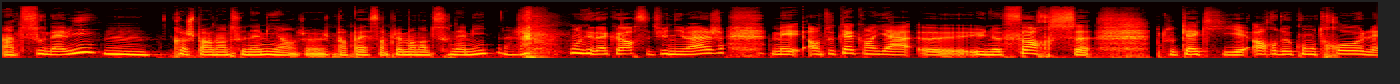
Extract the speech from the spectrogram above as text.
un tsunami. Hmm. Quand je parle d'un tsunami, hein, je ne parle pas simplement d'un tsunami. On est d'accord, c'est une image. Mais en tout cas, quand il y a euh, une force, en tout cas qui est hors de contrôle,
